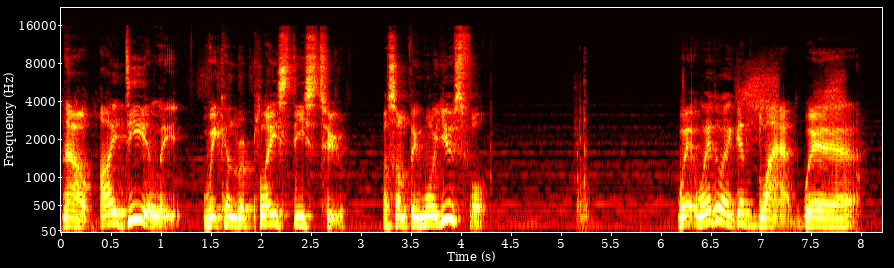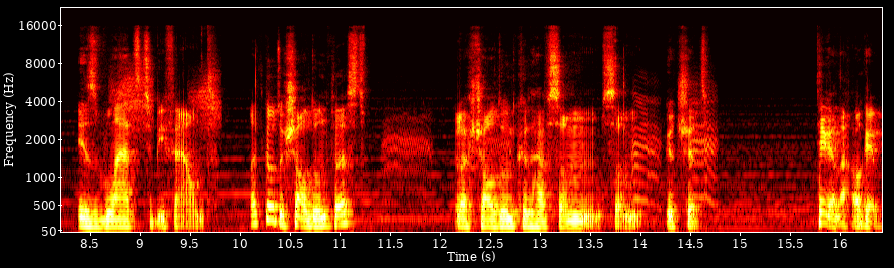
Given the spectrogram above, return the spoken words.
Now, ideally, we can replace these two for something more useful. Where, where do I get Vlad? Where is Vlad to be found? Let's go to Shaldun first. Like Shaldun could have some some good shit. Tirana, okay,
